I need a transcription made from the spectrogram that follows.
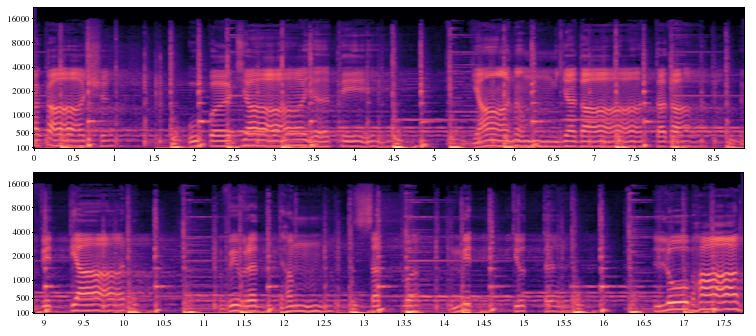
प्रकाश उपजायते। ज्ञानं यदा तदा विद्याद् विवृद्धं सत्त्वमित्युत। लोभाः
